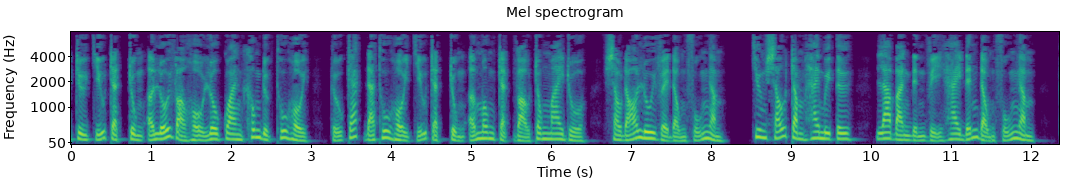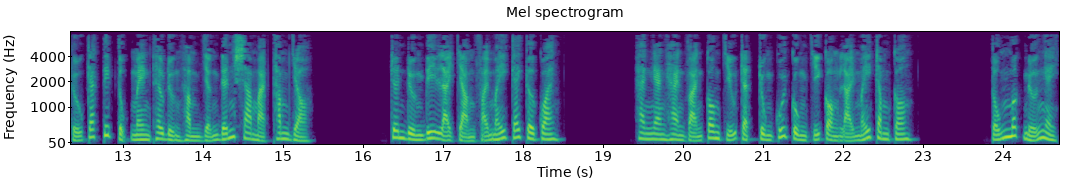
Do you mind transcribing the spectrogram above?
trừ chiểu trạch trùng ở lối vào hồ lô quan không được thu hồi, cửu cát đã thu hồi chiểu trạch trùng ở mông trạch vào trong mai rùa, sau đó lui về động phủ ngầm. Chương 624, La Bàn định vị hai đến động phủ ngầm, cửu cát tiếp tục men theo đường hầm dẫn đến sa mạc thăm dò. Trên đường đi lại chạm phải mấy cái cơ quan. Hàng ngàn hàng vạn con chiểu trạch trùng cuối cùng chỉ còn lại mấy trăm con. Tốn mất nửa ngày.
